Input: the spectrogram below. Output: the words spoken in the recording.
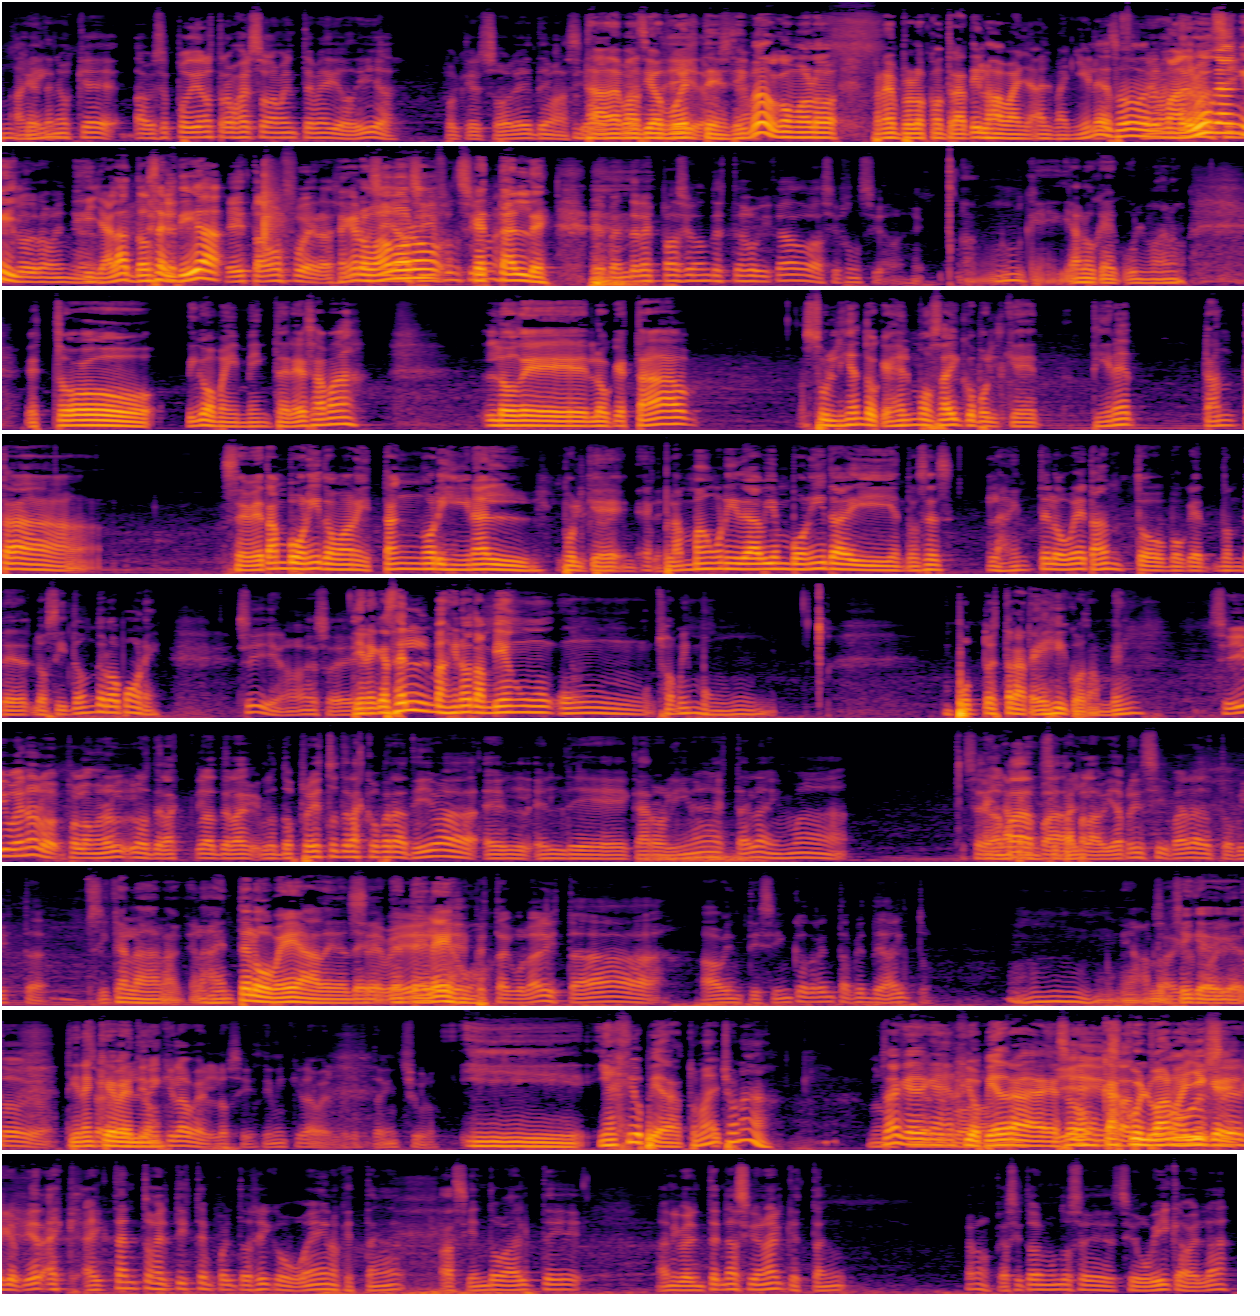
Ok. Aquí tenemos que, a veces podíamos trabajar solamente mediodía, porque el sol es demasiado Está demasiado fuerte. Sí, pero como los, por ejemplo, los contratistas, los albañ- albañiles, eso madrugan y, y ya a las 12 del día, Estamos fuera. así- pero así- vámonos, así que es tarde. Depende del espacio donde estés ubicado, así funciona. Ok, ya lo que cool, mano. Esto, digo, me, me interesa más lo de lo que está surgiendo, que es el mosaico, porque tiene tanta... Se ve tan bonito, mano, y tan original, porque Diferente. plasma una idea bien bonita y entonces la gente lo ve tanto, porque donde los sitios donde lo pone, Sí, no, eso es. tiene que ser, imagino, también un, un eso mismo, un, un punto estratégico también. Sí, bueno, lo- por lo menos los, de la- los, de la- los dos proyectos de las cooperativas, el, el de Carolina está en la misma... Se da para principal. la vía principal de la autopista. Sí, que la, la- que la gente lo vea de, de- Se desde ve lejos. espectacular y está a 25 30 pies de alto. Mm, O sea, sí, que- tienen que ve- verlo. Tienen que ir a verlo, sí, tienen que ir a verlo, que está bien chulo. y, y en Río Piedra, ¿tú no has hecho nada? No, ¿Sabes que en Río Piedra eso es un casco urbano allí que- Piedra, hay, hay tantos artistas en Puerto Rico buenos que están haciendo arte a nivel internacional que están, bueno, casi todo el mundo se, se ubica, ¿verdad?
